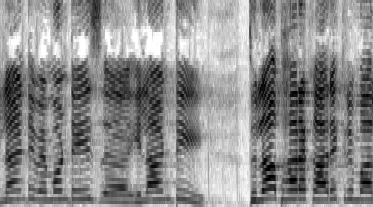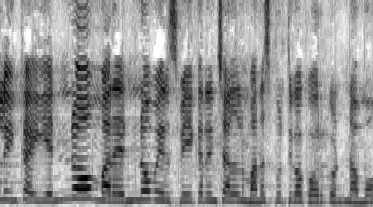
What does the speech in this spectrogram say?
ఇలాంటి మెమోంటీస్ ఇలాంటి తులాభార కార్యక్రమాలు ఇంకా ఎన్నో మరెన్నో మీరు స్వీకరించాలని మనస్ఫూర్తిగా కోరుకుంటున్నాము.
